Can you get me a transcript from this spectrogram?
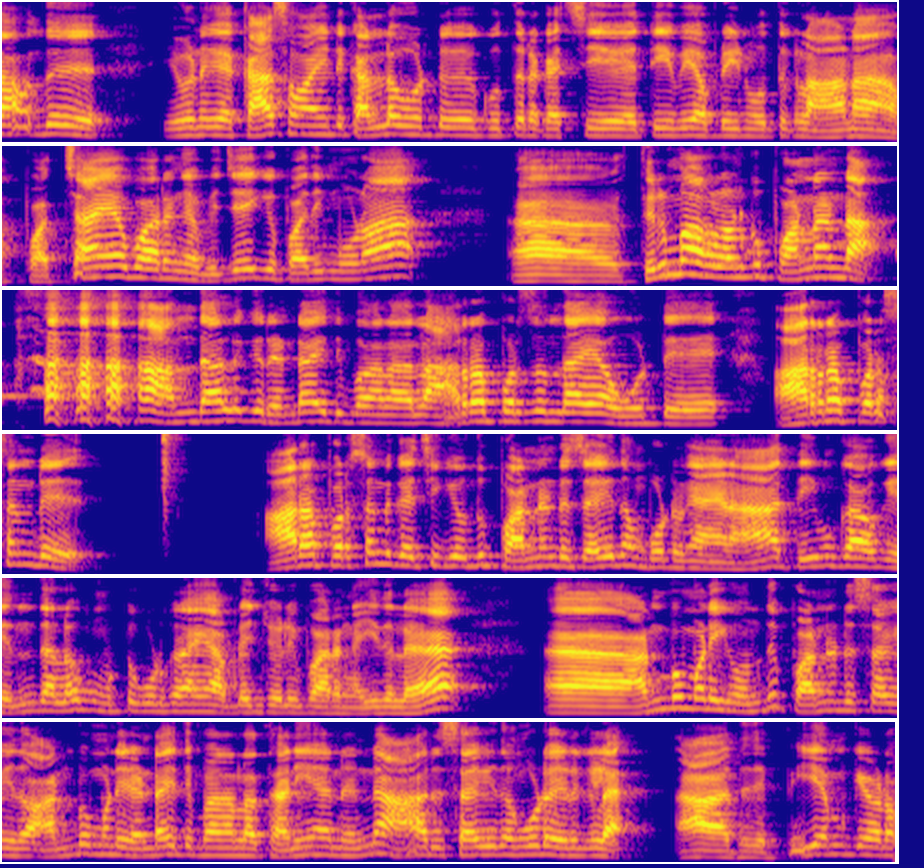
நான் வந்து இவனுங்க காசை வாங்கிட்டு கள்ள ஓட்டு குத்துற கட்சி டிவி அப்படின்னு ஒத்துக்கலாம். ஆனால் பச்சாயம் பாருங்கள் விஜய்க்கு பதிமூணா திருமாவளவனுக்கு பன்னெண்டாம் அந்த ஆளுக்கு ரெண்டாயிரத்தி பதினாறில் அரை பர்சன்ட் தாயா ஓட்டு. அரை பர்சன்ட் அரை பர்சன்ட் கட்சிக்கு வந்து பன்னெண்டு சதவீதம் போட்டிருக்காங்கன்னா திமுகவுக்கு எந்த அளவுக்கு முட்டு கொடுக்குறாங்க அப்படின்னு சொல்லி பாருங்கள் இதில் அன்புமணிக்கு வந்து பன்னெண்டு சதவீதம். அன்புமணி ரெண்டாயிரத்தி பதினாலில் தனியாக நின்று ஆறு சதவீதம் கூட இருக்கல அது பிஎம்கேயோட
